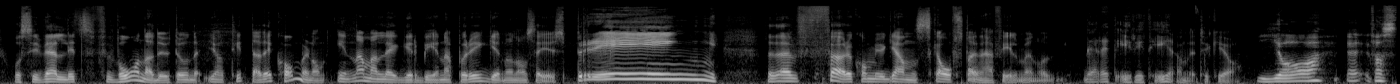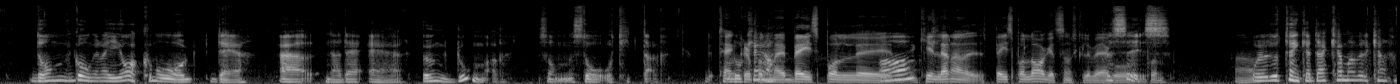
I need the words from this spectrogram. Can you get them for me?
och ser väldigt förvånad ut. Och undrar, ja, titta, det kommer någon. Innan man lägger benen på ryggen och någon säger spring! Det där förekommer ju ganska ofta i den här filmen och det är rätt irriterande tycker jag. Ja, eh, fast de gångerna jag kommer ihåg det är när det är ungdomar som står och tittar. Du tänker på jag... de här baseball, eh, ja. baseballlaget som skulle väga Precis. På en... ja. Och då tänker jag, där kan man väl kanske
